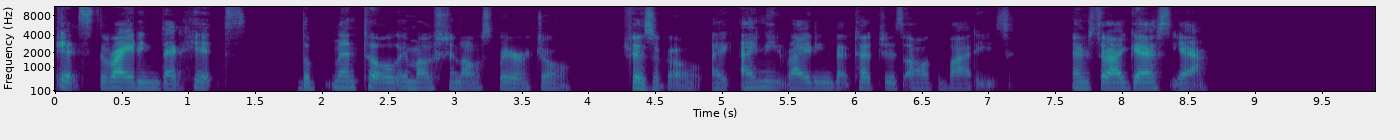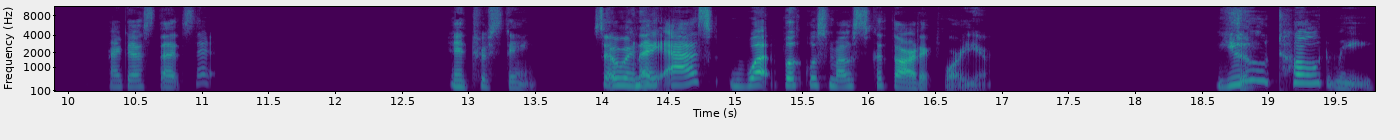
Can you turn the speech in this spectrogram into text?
it's the writing that hits the mental, emotional, spiritual, physical. Like I need writing that touches all the bodies. And so I guess, yeah, I guess that's it. Interesting. So when I asked what book was most cathartic for you, you told me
